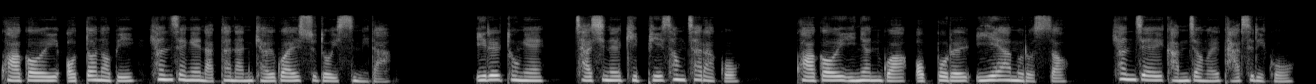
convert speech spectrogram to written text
과거의 어떤 업이 현생에 나타난 결과일 수도 있습니다. 이를 통해 자신을 깊이 성찰하고 과거의 인연과 업보를 이해함으로써 현재의 감정을 다스리고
